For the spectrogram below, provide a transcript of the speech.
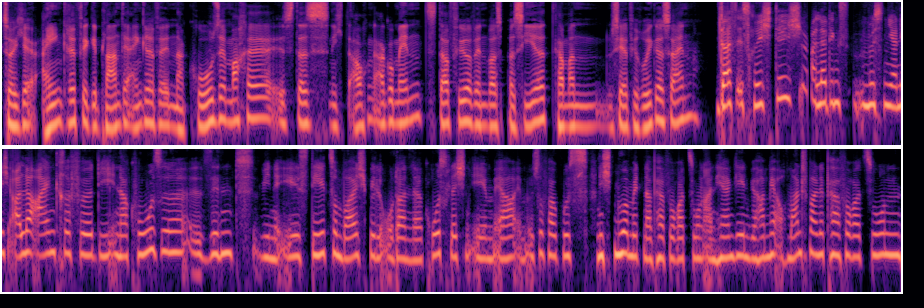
solche Eingriffe, geplante Eingriffe in Narkose mache. Ist das nicht auch ein Argument dafür, wenn was passiert, kann man sehr viel ruhiger sein? Das ist richtig. Allerdings müssen ja nicht alle Eingriffe, die in Narkose äh, sind, wie eine ESD zum Beispiel oder eine Großflächen-EMR im Ösophagus, nicht nur mit einer Perforation einhergehen. Wir haben ja auch manchmal eine Perforation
